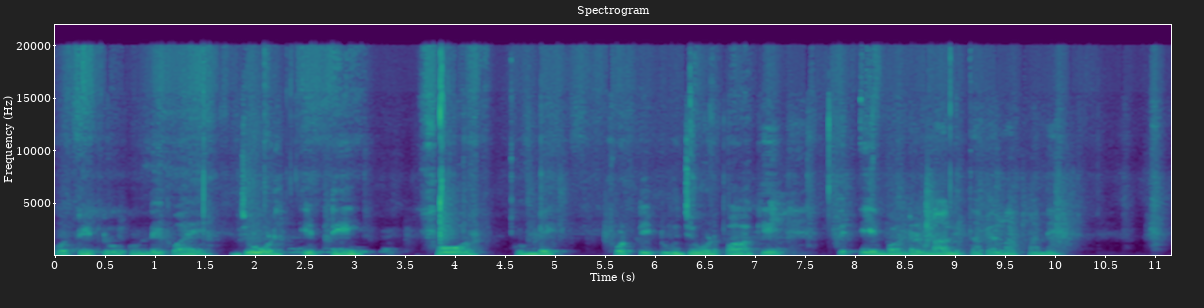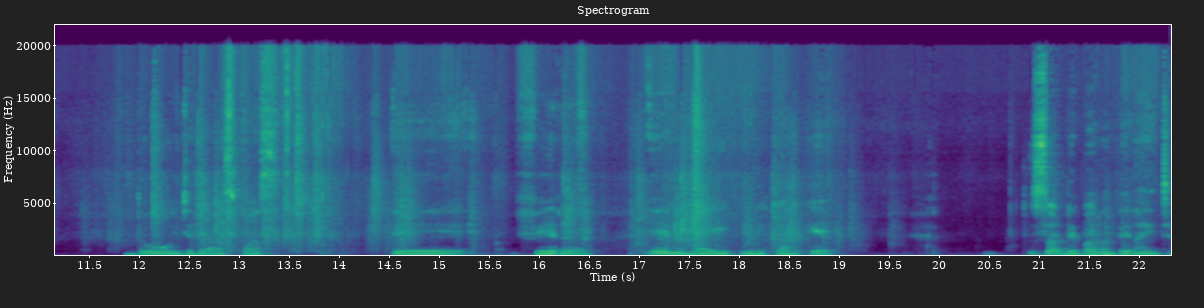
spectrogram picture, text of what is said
42 ਕੁੰਡੇ ਪਾਏ, ਜੋੜ 84 ਕੁੰਡੇ 42 ਜੋੜ ਪਾ ਕੇ ਤੇ ਇਹ ਬਾਰਡਰ ਬਣਾ ਲਿੱਤਾ ਪਹਿਲਾਂ ਆਪਾਂ ਨੇ। 2 ਇੰਚ ਦੇ ਆਸ-ਪਾਸ। ਤੇ ਫਿਰ ਇਹ ਲੰਬਾਈ ਪੂਰੀ ਕਰਕੇ ਸਾਢੇ 12 13 ਇੰਚ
